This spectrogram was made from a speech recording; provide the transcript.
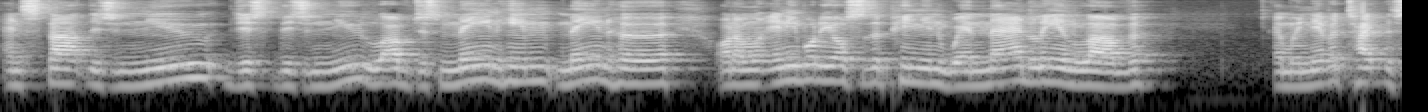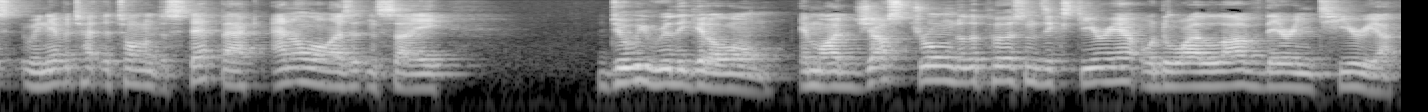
and start this new just this new love just me and him me and her i don't want anybody else's opinion we're madly in love and we never take this we never take the time to step back analyze it and say do we really get along? Am I just drawn to the person's exterior or do I love their interior?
